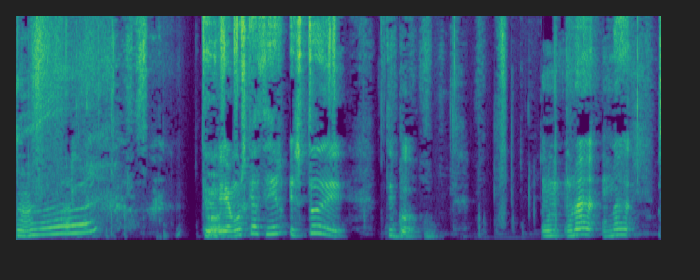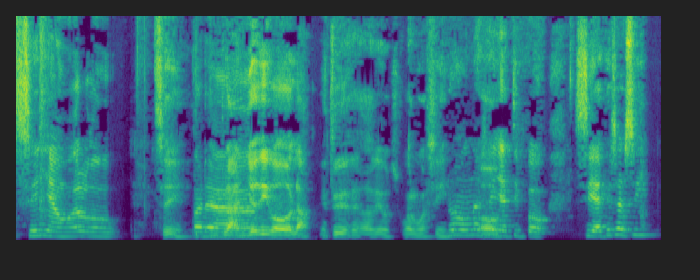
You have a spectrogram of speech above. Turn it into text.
Tendríamos que hacer esto de, tipo, un- una, una seña o algo. Sí, Para- en plan, yo digo hola y tú dices adiós o algo así. No, una O- seña tipo, si haces así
